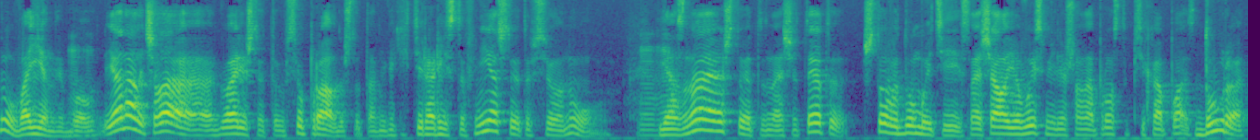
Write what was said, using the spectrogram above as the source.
ну, военный был. Mm-hmm. И она начала говорить, что это все правда, что там никаких террористов нет, что это все, ну, mm-hmm. я знаю, что это значит это. Что вы думаете? Сначала ее высмеяли, что она просто психопат, дура,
